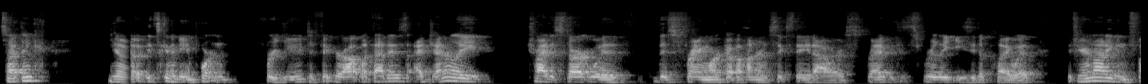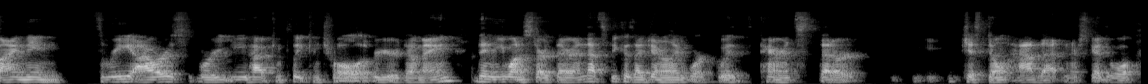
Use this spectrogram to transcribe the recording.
So I think you know it's going to be important for you to figure out what that is. I generally try to start with this framework of 168 hours, right? Because it's really easy to play with. If you're not even finding three hours where you have complete control over your domain, then you want to start there. And that's because I generally work with parents that are just don't have that in their schedule.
